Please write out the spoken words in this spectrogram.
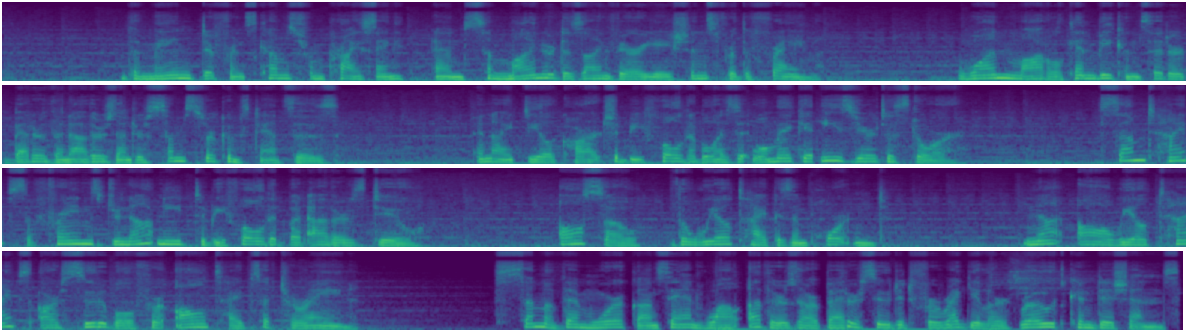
The main difference comes from pricing, and some minor design variations for the frame. One model can be considered better than others under some circumstances. An ideal cart should be foldable as it will make it easier to store. Some types of frames do not need to be folded but others do. Also, the wheel type is important. Not all wheel types are suitable for all types of terrain. Some of them work on sand while others are better suited for regular road conditions.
